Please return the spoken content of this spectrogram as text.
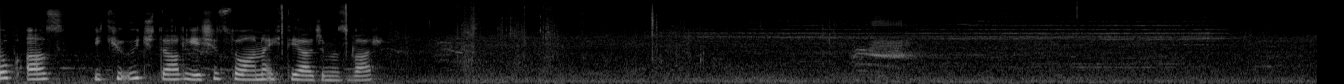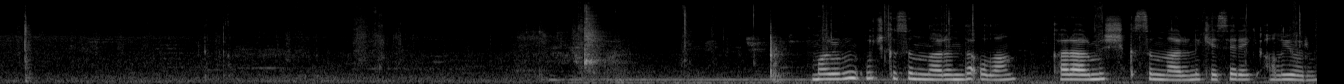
Çok az 2-3 dal yeşil soğana ihtiyacımız var. Marulun uç kısımlarında olan kararmış kısımlarını keserek alıyorum.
